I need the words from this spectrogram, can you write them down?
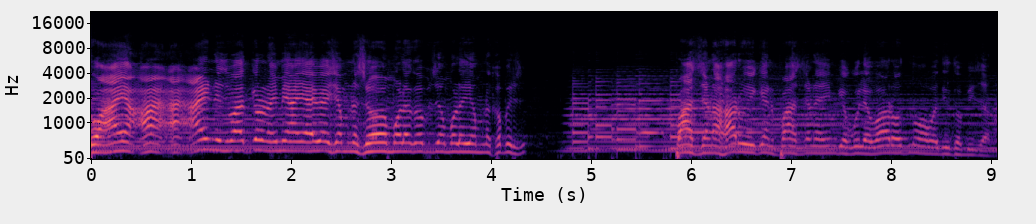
તો આયા આઈને જ વાત કરો ને, અમે અહીંયા આવ્યા છે અમને જ મળે કબજ મળે અમને ખબર છે. પાંચ જણા સારું એ કે પાંચ જણા એમ કે બોલે વારો જ ન આવવા દીધો બીજાનો.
